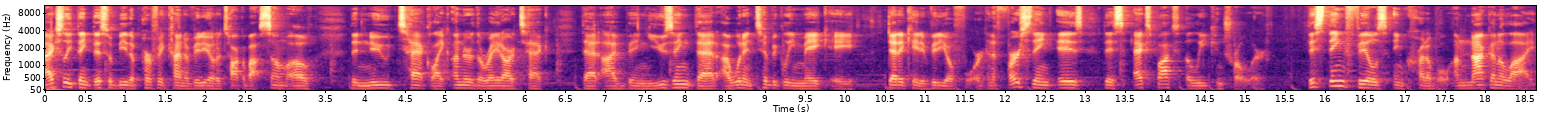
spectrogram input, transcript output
I actually think this would be the perfect kind of video to talk about some of the new tech, like under the radar tech that I've been using that I wouldn't typically make a dedicated video for. And the first thing is this Xbox Elite controller. This thing feels incredible. I'm not gonna lie.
